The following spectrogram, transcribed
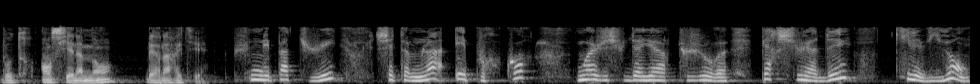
votre ancien amant, Bernard Etier Je n'ai pas tué cet homme-là. Et pourquoi? Moi, je suis d'ailleurs toujours persuadée qu'il est vivant.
